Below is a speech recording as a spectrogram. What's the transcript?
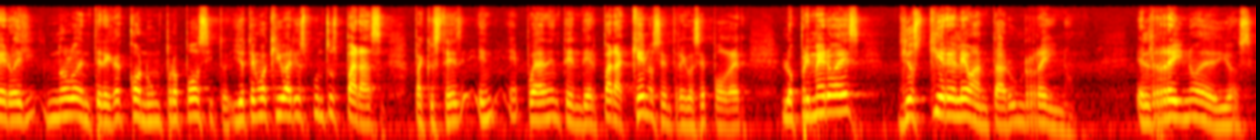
pero Él no lo entrega con un propósito. Yo tengo aquí varios puntos para, para que ustedes eh, puedan entender para qué nos entregó ese poder. Lo primero es, Dios quiere levantar un reino, el reino de Dios.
